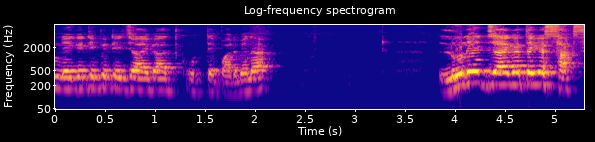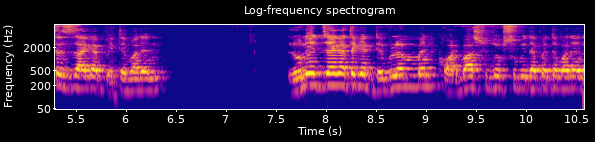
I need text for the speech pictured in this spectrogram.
নেগেটিভিটি জায়গা করতে পারবে না। লোনের জায়গা থেকে সাকসেস জায়গা পেতে পারেন। লোনের জায়গা থেকে ডেভেলপমেন্ট করবার সুযোগ সুবিধা পেতে পারেন।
